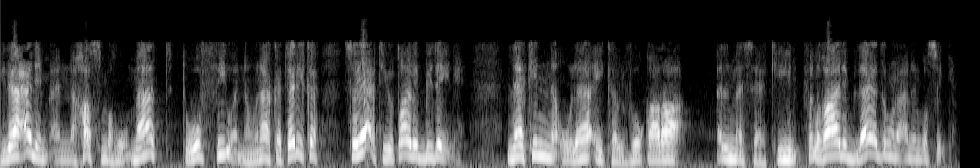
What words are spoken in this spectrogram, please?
إذا علم أن خصمه مات توفي وأن هناك تركة سيأتي يطالب بدينه. لكن أولئك الفقراء المساكين في الغالب لا يدرون عن الوصية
